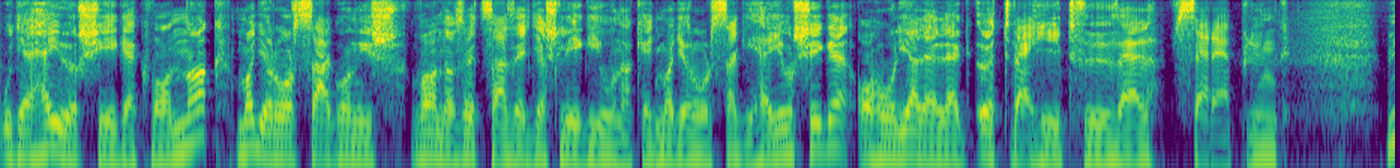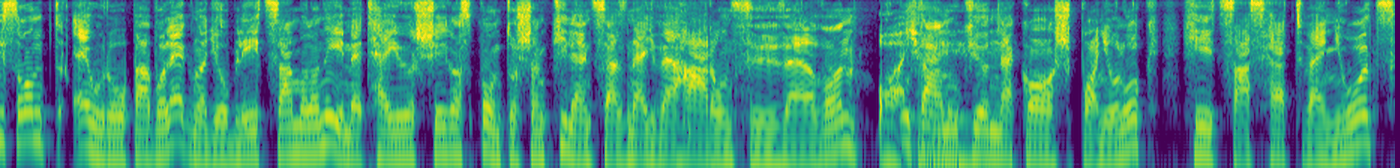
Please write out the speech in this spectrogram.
Ugye helyőrségek vannak, Magyarországon is van az 501-es légiónak egy magyarországi helyőrsége, ahol jelenleg 57 fővel szereplünk. Viszont Európában legnagyobb létszámmal a német helyőrség az pontosan 943 fővel van, Atyai. utánuk jönnek a spanyolok 778,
